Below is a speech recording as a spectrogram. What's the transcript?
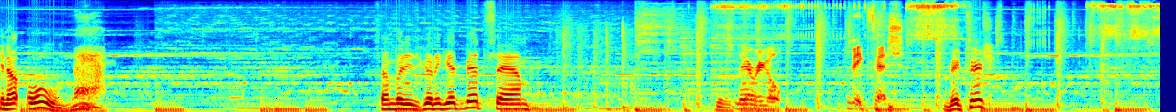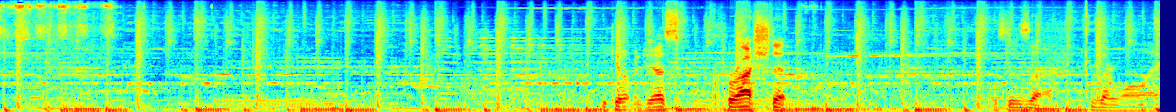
you know, oh man. Somebody's gonna get bit, Sam. There we go. Big fish. Big fish? He came up and just crushed it. This is uh, this is our walleye.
